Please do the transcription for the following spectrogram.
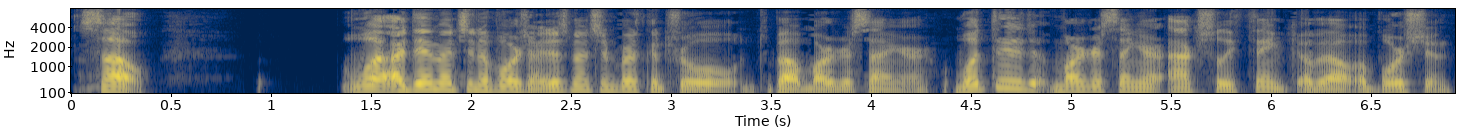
So, what I didn't mention abortion. I just mentioned birth control about Margaret Sanger. What did Margaret Sanger actually think about abortion?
